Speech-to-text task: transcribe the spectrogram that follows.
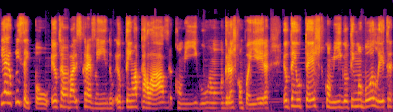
E aí eu pensei, pô, eu trabalho escrevendo, eu tenho a palavra comigo, é uma grande companheira, eu tenho o texto comigo, eu tenho uma boa letra.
